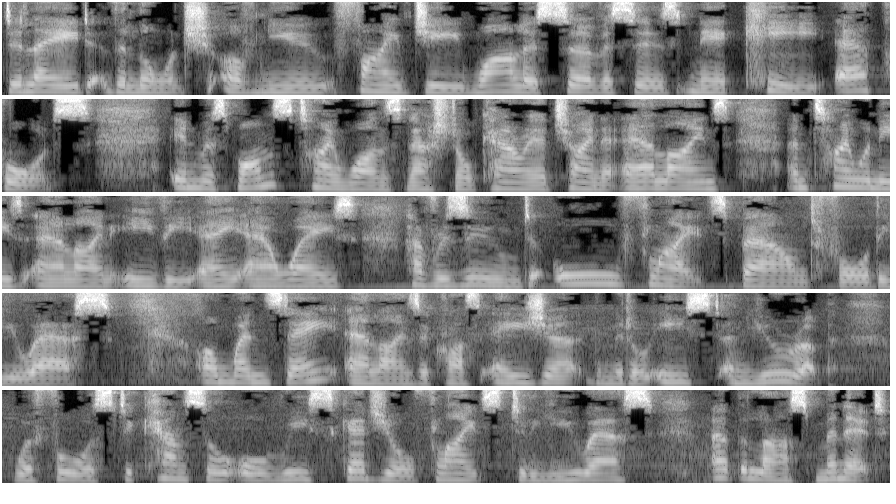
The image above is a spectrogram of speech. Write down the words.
delayed the launch of new 5G wireless services near key airports. In response, Taiwan's national carrier China Airlines and Taiwanese airline EVA Airways have resumed all flights bound for the US. On Wednesday, airlines across Asia, the Middle East and Europe were forced to cancel or reschedule flights to the US at the last minute,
